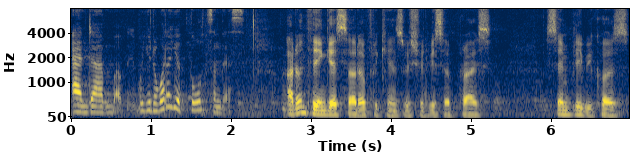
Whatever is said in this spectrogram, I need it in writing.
And um, you know, what are your thoughts on this? I don't think as South Africans we should be surprised, simply because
